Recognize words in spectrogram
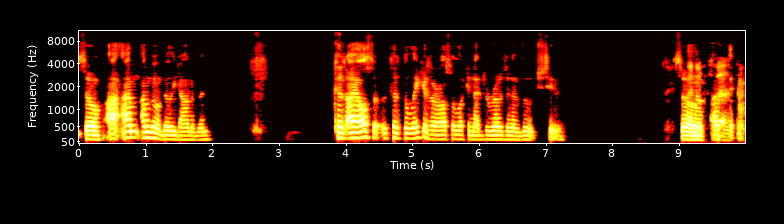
So I, I'm I'm going Billy Donovan. Because I also because the Lakers are also looking at DeRozan and Vooch too. So I I don't, that.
